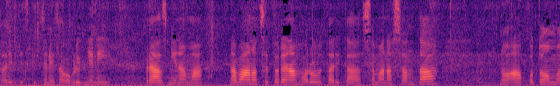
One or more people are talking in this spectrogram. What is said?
tady vždycky ceny jsou ovlivněny prázdninama. Na Vánoce to jde nahoru, tady ta Semana Santa, no a potom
